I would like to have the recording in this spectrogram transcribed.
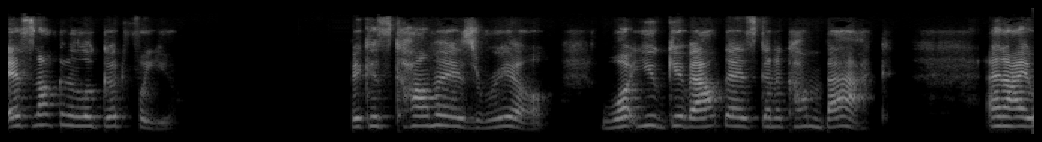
it's not going to look good for you because karma is real. What you give out there is going to come back. And I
